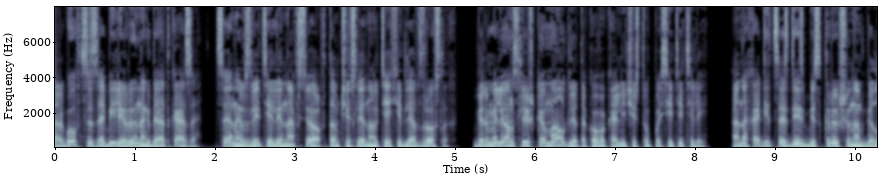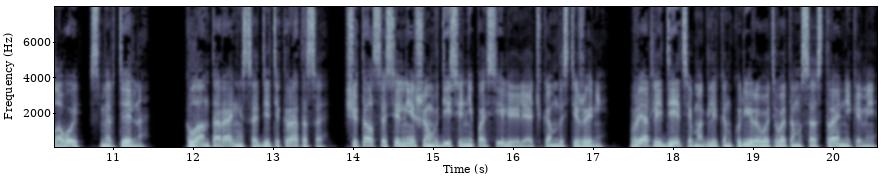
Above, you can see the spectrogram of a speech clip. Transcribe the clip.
Торговцы забили рынок до отказа. Цены взлетели на все, в том числе на утехи для взрослых. Вермиллион слишком мал для такого количества посетителей, а находиться здесь без крыши над головой смертельно. Клан Тараниса, дети Кратоса, считался сильнейшим в Дисе не по силе или очкам достижений. Вряд ли дети могли конкурировать в этом со странниками,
